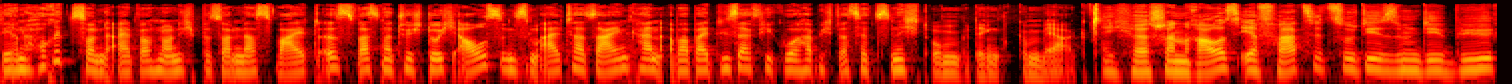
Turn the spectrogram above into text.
deren Horizont einfach noch nicht besonders weit ist, was natürlich durchaus in diesem Alter sein kann. Aber bei dieser Figur habe ich das jetzt nicht unbedingt gemerkt. Ich höre schon raus, Ihr Fazit zu diesem Debüt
